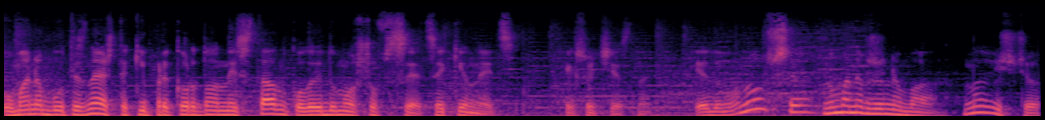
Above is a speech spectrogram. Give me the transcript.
У мене був, ти знаєш, такий прикордонний стан, коли я думав, що все, це кінець, якщо чесно. Я думав, ну все, ну мене вже нема. Ну і що?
